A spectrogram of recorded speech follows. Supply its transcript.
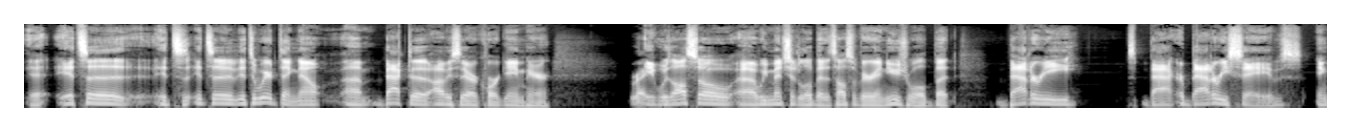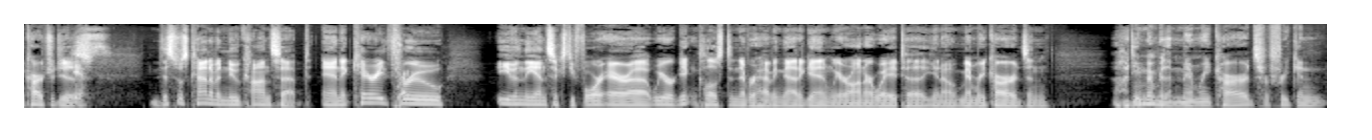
it, it's a, it's, it's a, it's a weird thing. Now, um, back to obviously our core game here. Right. It was also uh, we mentioned a little bit. It's also very unusual, but battery back or battery saves in cartridges. yes. This was kind of a new concept, and it carried through even the N64 era. We were getting close to never having that again. We were on our way to you know memory cards and. Oh, do you remember the memory cards for freaking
